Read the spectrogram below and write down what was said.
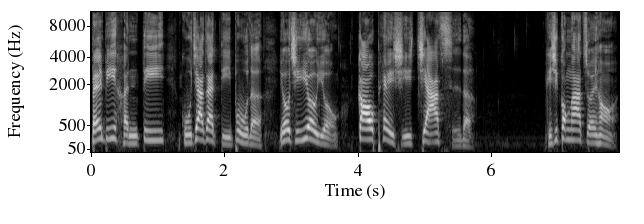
本比很低，股价在底部的，尤其又有高配息加持的，其实讲啊嘴吼，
